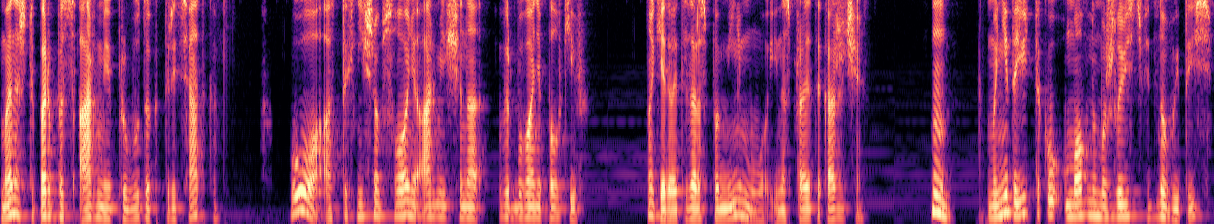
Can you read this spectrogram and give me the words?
У мене ж тепер без армії прибуток тридцятка. О, а технічне обслуговування армії ще на вербування полків. Ну окей, давайте зараз по мінімуму, і насправді так кажучи. Хм, мені дають таку умовну можливість відновитись.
